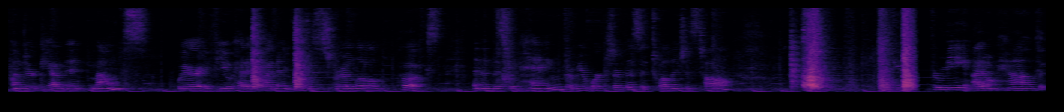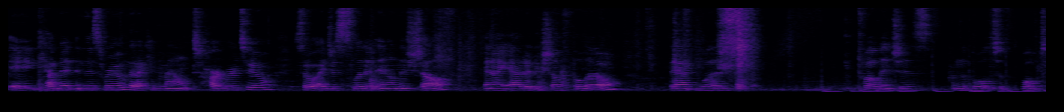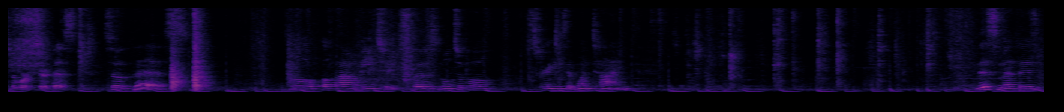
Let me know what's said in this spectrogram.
under cabinet mounts, where if you had a cabinet, you just screw in little hooks, and then this would hang from your work surface at 12 inches tall. For me, I don't have a cabinet in this room that I can mount hardware to, so I just slid it in on this shelf, and I added a shelf below that was 12 inches from the bowl to, bulb to the work surface. So this will allow me to expose multiple screens at one time. This method,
